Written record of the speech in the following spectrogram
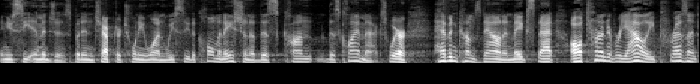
and you see images, but in chapter 21, we see the culmination of this, con, this climax where heaven comes down and makes that alternative reality present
